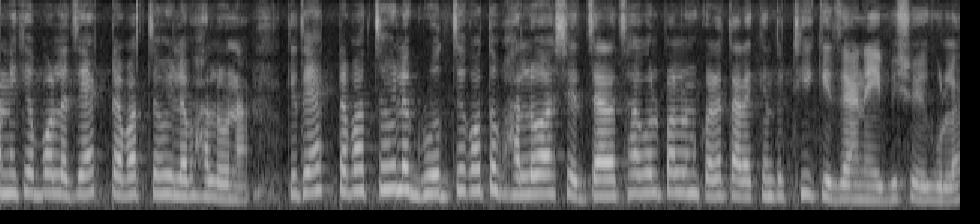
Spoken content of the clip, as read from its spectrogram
অনেকে বলে যে একটা বাচ্চা হইলে ভালো না। কিন্তু একটা বাচ্চা হইলে গ্রোথ যে কত ভালো আসে, যারা ছাগল পালন করে তারা কিন্তু ঠিকই জানে এই বিষয়গুলো।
